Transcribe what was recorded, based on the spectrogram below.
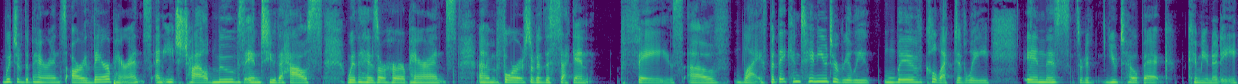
which of the parents are their parents, and each child moves into the house with his or her parents um, for sort of the second phase of life, but they continue to really live collectively in this sort of utopic community.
